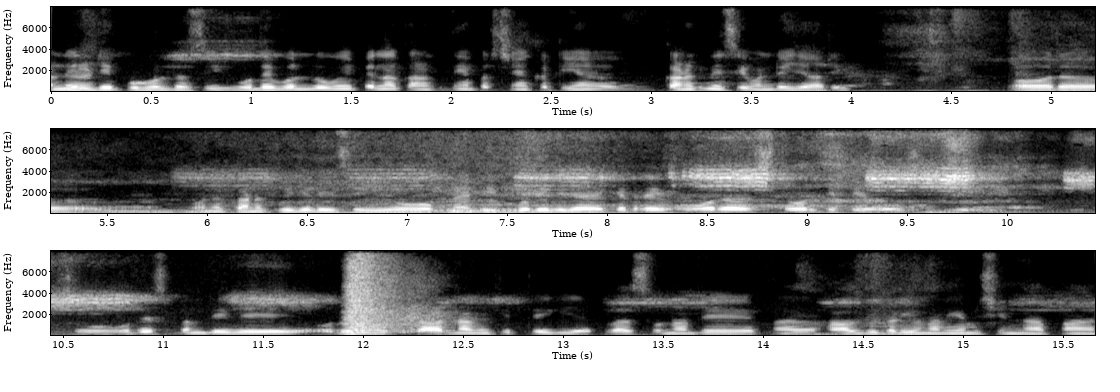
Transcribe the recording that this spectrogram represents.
ਅਨਿਲ ਡਿਪੂ ਹੋਲਡਰ ਸੀ। ਉਹਦੇ ਵੱਲੋਂ ਵੀ ਪਹਿਲਾਂ ਕਣਕ ਦੀਆਂ ਪਰਚੀਆਂ ਕੱਟੀਆਂ ਕਣਕ ਨਹੀਂ ਸੀ ਵੰਡੀ ਜਾ ਰਹੀ। ਔਰ ਉਹਨੇ ਕਣਕ ਵੀ ਜਿਹੜੀ ਸੀ ਉਹ ਆਪਣੇ ਡਿਪੂ ਦੀ ਬਜਾਏ ਕਿਤੇ ਹੋਰ ਸਟੋਰ ਕੀਤੀ ਹੋਈ ਸੀ। ਸੋ ਉਹਦੇ ਸੰਬੰਧੀ ਵੀ ਉਹਦੇ ਨਾਲ ਤਾੜਨਾ ਵੀ ਕੀਤੀ ਗਈ ਹੈ। ਪਲੱਸ ਉਹਨਾਂ ਦੇ ਹਾਲ ਦੀ ਘੜੀ ਉਹਨਾਂ ਦੀਆਂ ਮਸ਼ੀਨਾਂ ਆਪਾਂ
